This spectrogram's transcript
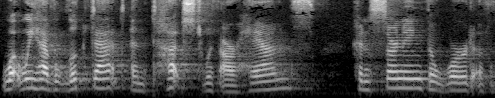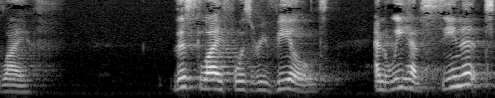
what we have looked at and touched with our hands concerning the word of life. This life was revealed, and we have seen it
